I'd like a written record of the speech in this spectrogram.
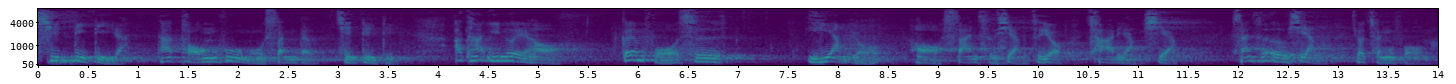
亲弟弟呀，他同父母生的亲弟弟。啊，他因为哈跟佛是一样有。哦，三十相只有差两相，三十二相就成佛嘛。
